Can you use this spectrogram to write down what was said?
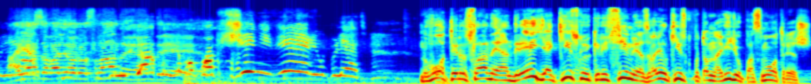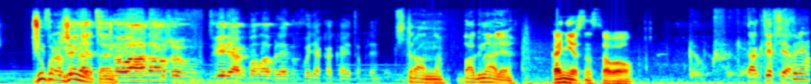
блядь. А я завалил Руслану и Я Андрея. вам вообще не верю, блядь. Ну вот, ты Руслан и Андрей, я киску и Кристину. Я завалил киску, потом на видео посмотришь. Что поражение-то? Ну она уже в дверях была, блядь. Ну хуйня какая-то, блядь. Странно. Погнали. Конец наставал. Так, где все? Блин,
